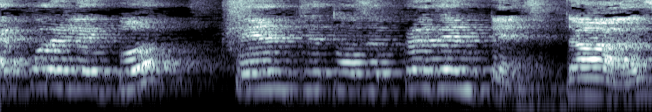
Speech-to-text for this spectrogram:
এরপরে লিখব টেন্স যেহেতু আছে প্রেজেন্ট টেন্স ডাজ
